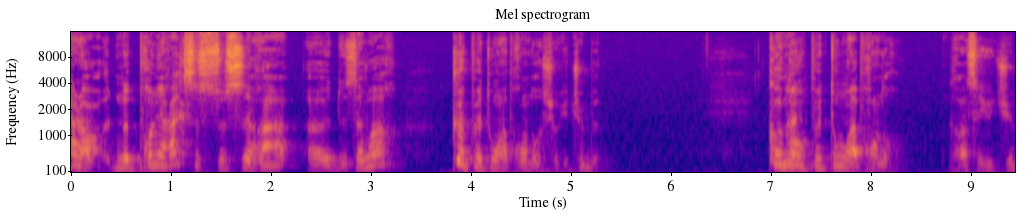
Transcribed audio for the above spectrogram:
Alors, notre premier axe, ce sera euh, de savoir que peut-on apprendre sur YouTube? Comment peut-on apprendre grâce à YouTube?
